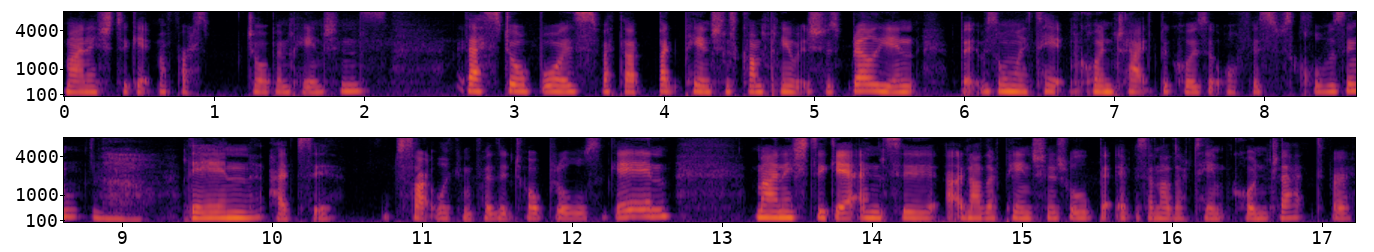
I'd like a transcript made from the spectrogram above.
managed to get my first job in pensions. This job was with a big pensions company, which was brilliant, but it was only a temp contract because the office was closing. then I had to start looking for the job roles again. Managed to get into another pensions role, but it was another temp contract for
